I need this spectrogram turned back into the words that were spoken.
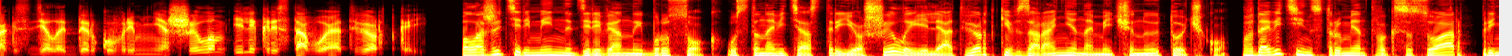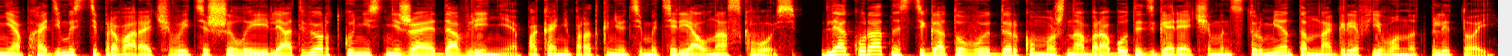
Как сделать дырку в ремне шилом или крестовой отверткой? Положите ремень на деревянный брусок, установите острие шила или отвертки в заранее намеченную точку. Вдавите инструмент в аксессуар, при необходимости проворачивайте шило или отвертку, не снижая давление, пока не проткнете материал насквозь. Для аккуратности готовую дырку можно обработать горячим инструментом, нагрев его над плитой.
